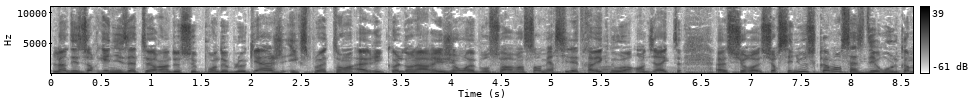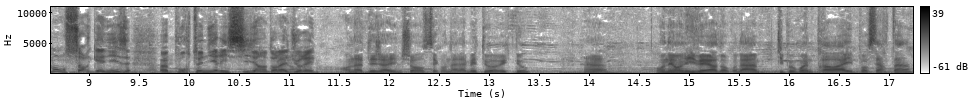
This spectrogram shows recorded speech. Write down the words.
l'un des organisateurs hein, de ce point de blocage, exploitant agricole dans la région. Bonsoir Vincent, merci d'être avec nous en direct euh, sur, sur CNews. Comment ça se déroule? Comment on s'organise euh, pour tenir ici hein, dans la durée? On a déjà une chance, c'est qu'on a la météo avec nous. Hein. on est en hiver, donc on a un petit peu moins de travail pour certains.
